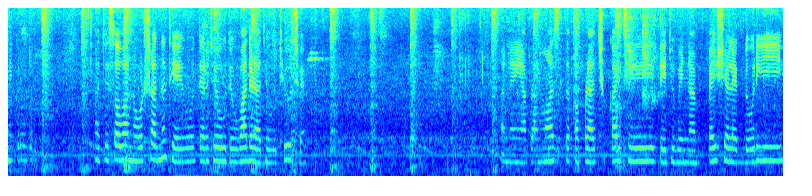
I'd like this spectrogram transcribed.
નીકળ્યો તો આજે સવારનો વરસાદ નથી આવ્યો, અત્યારે જેવું તેવું વાદળા જેવું થયું છે અને અહીં આપણા મસ્ત કપડાં છુકાય છે, તેજુબેનના સ્પેશિયલ એક દોરી.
